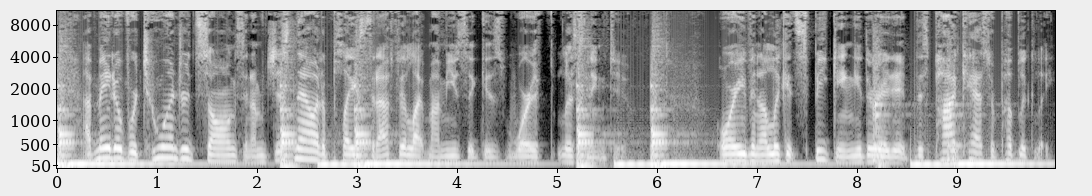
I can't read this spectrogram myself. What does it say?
I've made over 200 songs, and I'm just now at a place that I feel like my music is worth listening to. Or even I look at speaking, either at this podcast or publicly.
